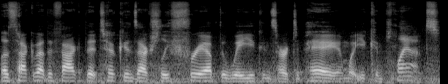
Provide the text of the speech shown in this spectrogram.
Let's talk about the fact that tokens actually free up the way you can start to pay and what you can plant.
